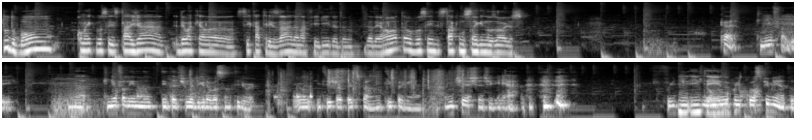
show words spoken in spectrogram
tudo bom? Como é que você está? Já deu aquela cicatrizada na ferida do- da derrota ou você ainda está com sangue nos olhos? Cara, que nem eu falei. Na, que nem eu falei na tentativa de gravação anterior. Eu entrei para participar, não entrei para ganhar. Eu não tinha chance de ganhar. Fui En- entendo. Fui com as pimenta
